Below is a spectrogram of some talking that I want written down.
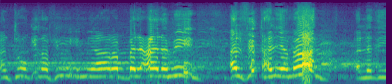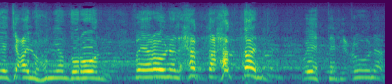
أن توقظ فيهم يا رب العالمين الفقه اليمان. الذي يجعلهم ينظرون فيرون الحق حقا ويتبعون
